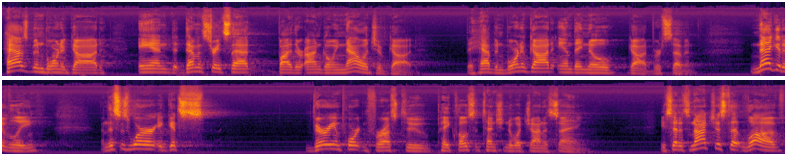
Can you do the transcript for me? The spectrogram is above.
has been born of God, and demonstrates that by their ongoing knowledge of God. They have been born of God and they know God, verse 7. Negatively, and this is where it gets very important for us to pay close attention to what John is saying. He said it's not just that love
